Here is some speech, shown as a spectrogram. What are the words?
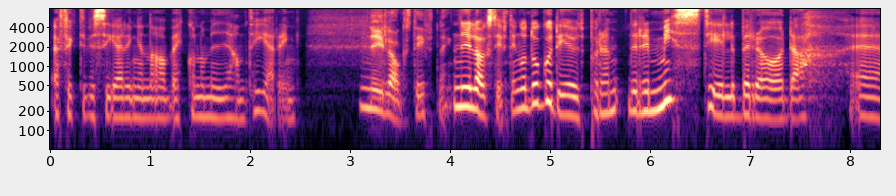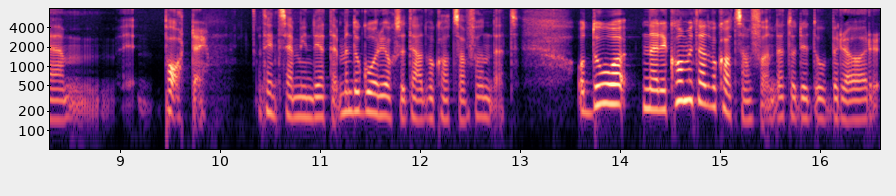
effektiviseringen av ekonomihantering. Ny lagstiftning. Ny lagstiftning och då går det ut på rem- remiss till berörda ehm, parter. Jag tänkte säga myndigheter, men då går det också till Advokatsamfundet. Och då när det kommer till Advokatsamfundet och det då berör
